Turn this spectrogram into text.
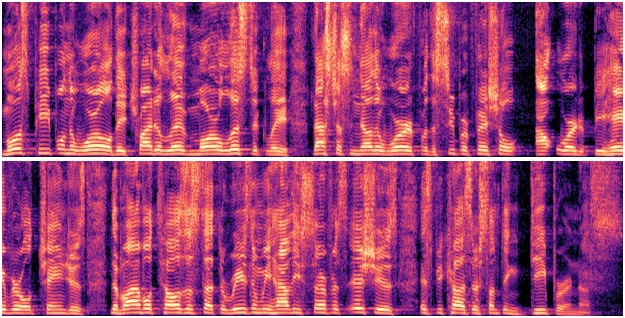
Most people in the world, they try to live moralistically. That's just another word for the superficial, outward behavioral changes. The Bible tells us that the reason we have these surface issues is because there's something deeper in us.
